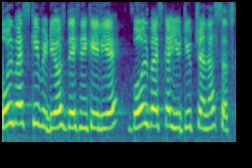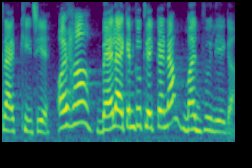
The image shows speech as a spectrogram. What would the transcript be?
बोल बस की वीडियोस देखने के लिए बोल बस का यूट्यूब चैनल सब्सक्राइब कीजिए। और हाँ बेल आइकन को क्लिक करना मत भूलिएगा।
